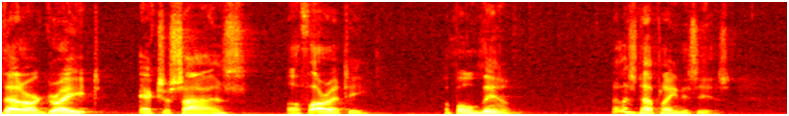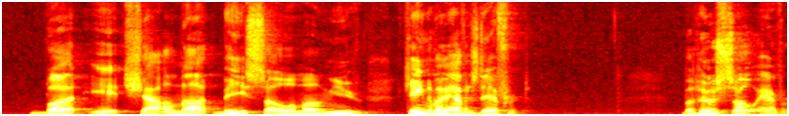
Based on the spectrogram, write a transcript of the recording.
that are great exercise authority upon them. Now listen how plain this is. But it shall not be so among you. The kingdom of heaven is different. But whosoever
